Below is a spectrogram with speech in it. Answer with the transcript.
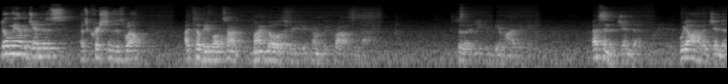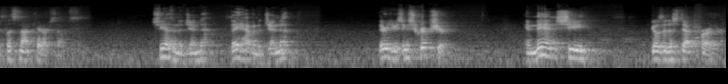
Don't we have agendas as Christians as well? I tell people all the time my goal is for you to come to the cross and die so that you can be alive again. That's an agenda. We all have agendas. Let's not kid ourselves. She has an agenda. They have an agenda. They're using scripture. And then she goes it a step further.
